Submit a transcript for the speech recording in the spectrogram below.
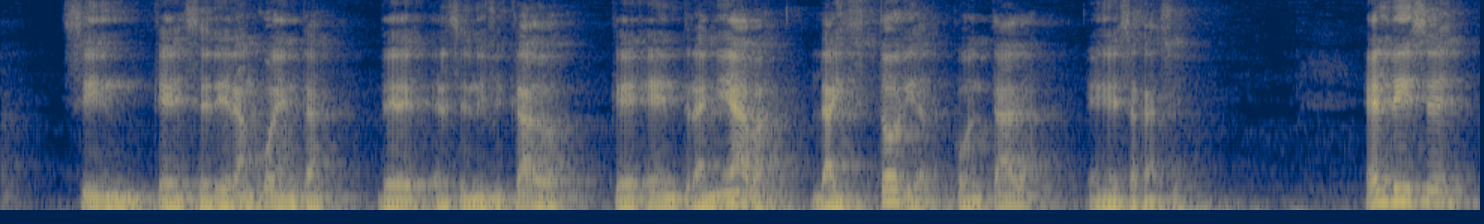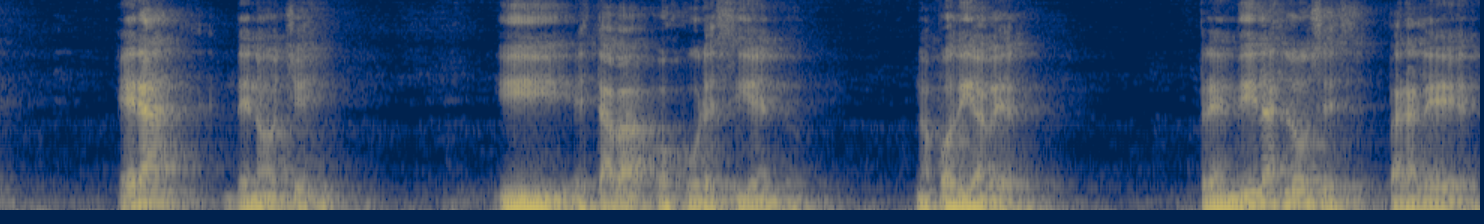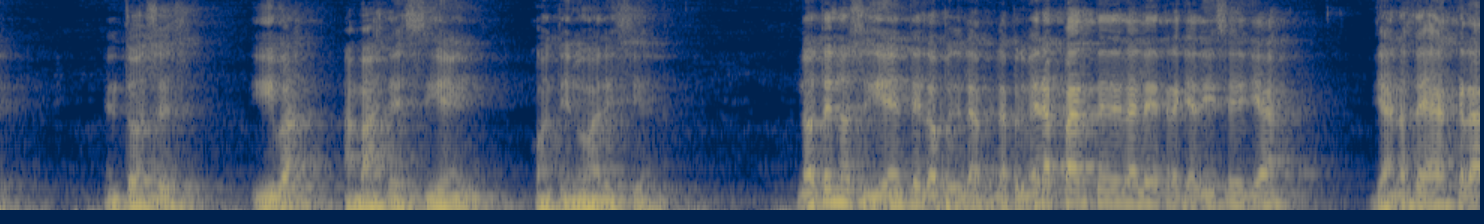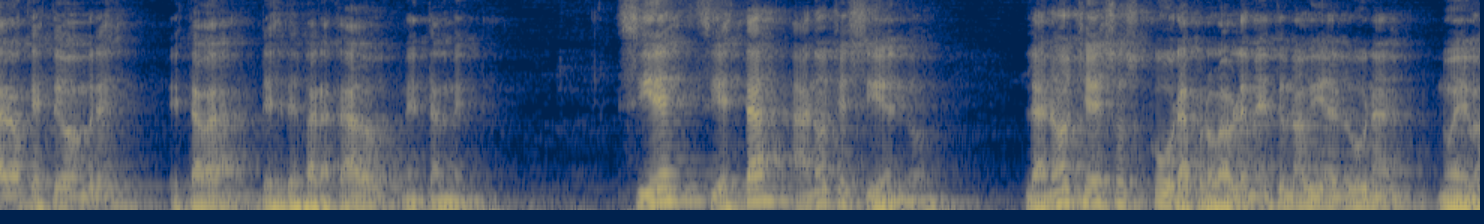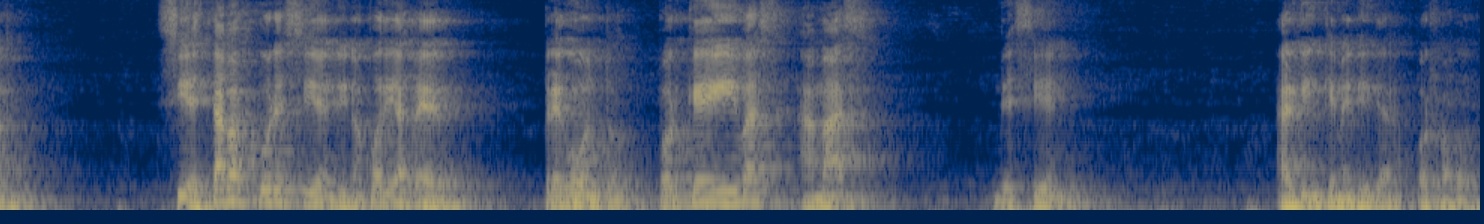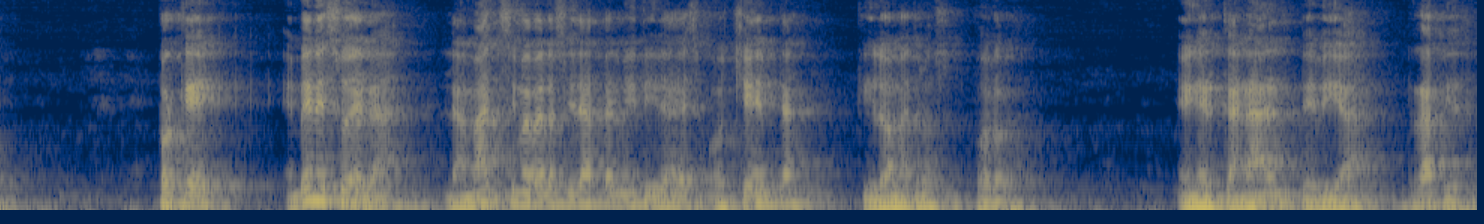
sin que se dieran cuenta del significado que entrañaba la historia contada en esa canción. Él dice, era de noche y estaba oscureciendo, no podía ver. Prendí las luces para leer. Entonces iba a más de 100, continúa diciendo. Noten lo siguiente, la, primera parte de la letra ya dice, ya, ya nos deja claro que este hombre estaba desbaratado mentalmente. Si, es, si está anocheciendo, la noche es oscura, probablemente no había luna nueva. Si estaba oscureciendo y no podías ver, pregunto, ¿por qué ibas a más de 100? Alguien que me diga, por favor. Porque en Venezuela la máxima velocidad permitida es 80 kilómetros por hora en el canal de vía rápida.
